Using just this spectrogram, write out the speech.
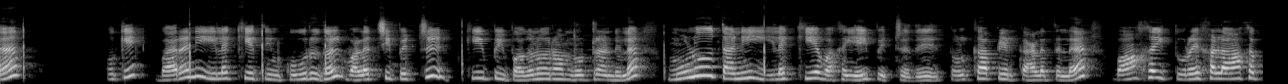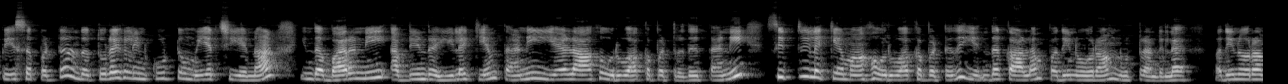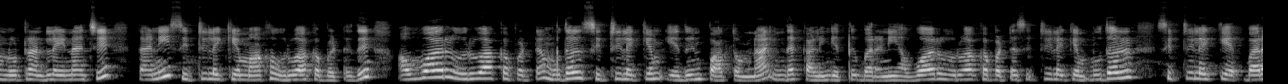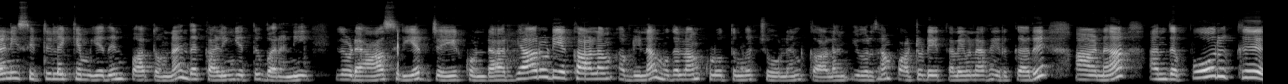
ஓகே? பரணி இலக்கியத்தின் கூறுகள் வளர்ச்சி பெற்று கிபி பதினோராம் நூற்றாண்டுல முழு தனி இலக்கிய வகையை பெற்றது. தொல்காப்பியர் காலத்துல வாகை துறைகளாக பேசப்பட்டு அந்த துறைகளின் கூட்டு முயற்சியினால் இந்த பரணி அப்படின்ற இலக்கியம் தனி இயலாக உருவாக்கப்பட்டது. தனி சிற்றிலக்கியமாக உருவாக்கப்பட்டது எந்த காலம்? பதினோராம் நூற்றாண்டுல. பதினோராம் நூற்றாண்டுல என்னாச்சு? தனி சிற்றிலக்கியமாக உருவாக்கப்பட்டது. அவ்வாறு உருவாக்கப்பட்ட முதல் சிற்றிலக்கியம் எதுன்னு பார்த்தோம்னா இந்த கலிங்கத்து பரணி. அவ்வாறு உருவாக்கப்பட்ட சிற்றிலக்கியம் முதல் சிற்றிலக்கிய பரணி சிற்றிலக்கியம் எதுன்னு பார்த்தோம்னா இந்த கலிங்கத்து பரணி. இதோட ஆசிரியர் ஜெயக்கொண்டார். யாருடைய காலம் அப்படின்னா முதலாம் குலோத்துங்க சோழன் காலன். இவர் தான் பாட்டுடைய தலைவனாக இருக்காரு. ஆனா அந்த போருக்கு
